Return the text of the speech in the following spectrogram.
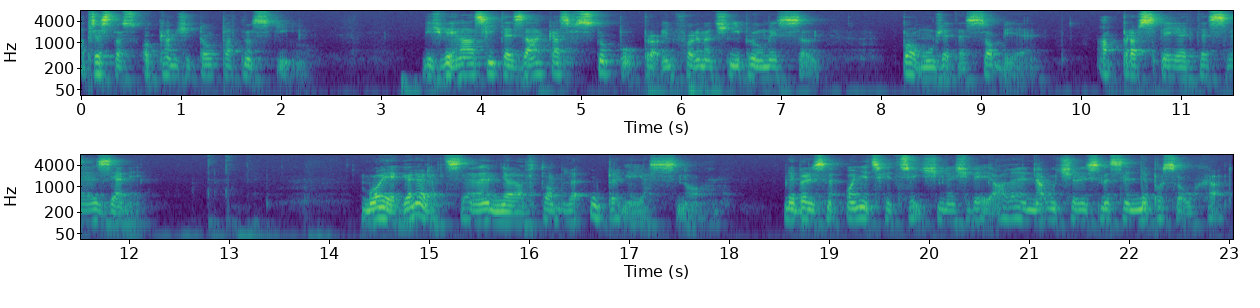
a přesto s okamžitou platností. Když vyhlásíte zákaz vstupu pro informační průmysl, pomůžete sobě a prospějete své zemi. Moje generace měla v tomhle úplně jasno. Nebyli jsme o nic chytřejší než vy, ale naučili jsme se neposlouchat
